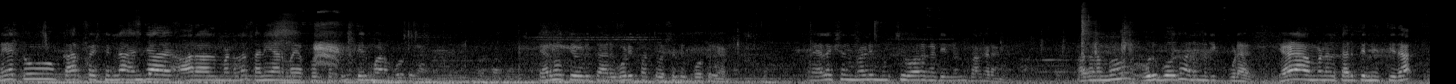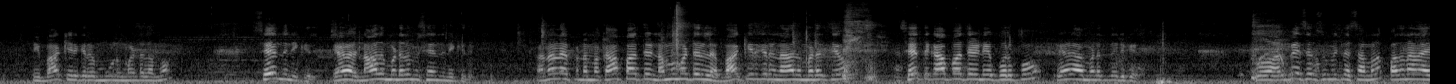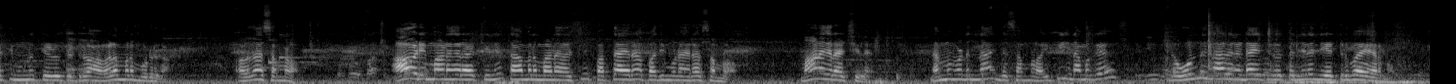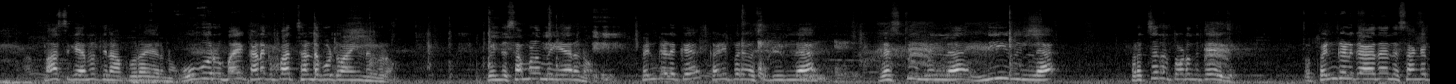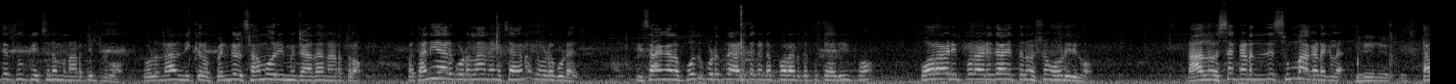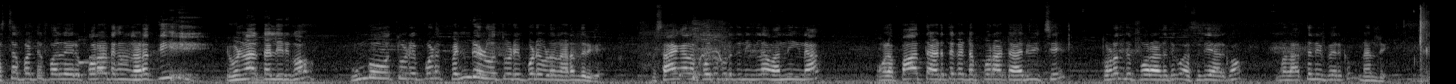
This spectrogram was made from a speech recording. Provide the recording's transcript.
நேற்றும் கார்பரேஷனில் அஞ்சா ஆறாவது மண்டலம் தனியார் மயப்படுத்துறதுக்கு தீர்மானம் போட்டிருக்காங்க. இரநூத்தி எழுபத்தாறு கோடி பத்து வருஷத்துக்கு போட்டிருக்காங்க. எலெக்ஷன் முன்னாடி முடிச்சு ஓரம் கட்டிடணும்னு பார்க்குறாங்க அதை நம்ம ஒருபோதும் அனுமதிக்கக்கூடாது ஏழாம் மண்டலம் கருத்து நிறுத்தி தான் நீ பாக்கி இருக்கிற மூணு மண்டலமும் சேர்ந்து நிற்குது ஏழா நாலு மண்டலமும் சேர்ந்து நிற்குது அதனால் இப்போ நம்ம காப்பாற்ற நம்ம மட்டும் இல்லை பாக்கி இருக்கிற நாலு மண்டலத்தையும் சேர்த்து காப்பாற்ற வேண்டிய பொறுப்பும் ஏழாம் மடத்தில் இருக்குது இப்போ அர்பேசர் சுமித்ல சம்பளம் பதினாலாயிரத்தி முந்நூற்றி எழுபத்தெட்டு ரூபா. விளம்பரம் போட்டிருக்கான். அவ்வளோதான் சம்பளம். ஆவடி மாநகராட்சியிலையும் தாம்பரம் மாநகராட்சியிலையும் பத்தாயிரம் பதிமூணாயிரம் சம்பளம். மாநகராட்சியில் நம்ம மட்டும்தான் இந்த சம்பளம். இப்பயும் நமக்கு இந்த ஒன்று நாலு ரெண்டாயிரத்தி இருபத்தஞ்சிலேருந்து எட்டு ரூபாய் ஏறணும். மாதத்துக்கு இரநூத்தி நாற்பது ரூபாய் ஏறணும். ஒவ்வொரு ரூபாயும் கணக்கு பார்த்து சண்டை போட்டு வாங்கின்னு இருக்கிறோம். இப்போ இந்த சம்பளமும் ஏறணும். பெண்களுக்கு கழிப்பறை வசதி இல்லை ரெஸ்ட் ரூம் இல்லை லீவ் இல்லை. பிரச்சனை தொடர்ந்துட்டே இருக்குது இப்போ பெண்களுக்காக தான் இந்த சங்கத்தை தூக்கி வச்சு நம்ம நடத்திட்டு இருக்கோம். இவ்வளோ நாள் நிற்கிறோம் பெண்கள் சம உரிமைக்காக தான் நடத்துகிறோம் இப்போ தனியார் கூடலாம் நினச்சாங்கன்னா அதை விடக்கூடாது. நீ சாயங்காலம் பொதுக்கூடத்தில் அடுத்த கட்ட போராட்டத்தை பற்றி அறிவிப்போம். போராடி போராடி தான் இத்தனை வருஷம் ஓடி இருக்கோம். நாலு வருஷம் கடந்தது சும்மா கிடக்கல. கஷ்டப்பட்டு பல்வேறு போராட்டங்கள் நடத்தி இவ்வளோ நாள் தள்ளியிருக்கோம் உங்கள் ஒத்துழைப்போட பெண்கள் ஒத்துழைப்போட இவ்வளோ நடந்திருக்கு. இப்போ சாயங்காலம் பொதுக்கூடத்தில் நீங்களாம் வந்தீங்கன்னா உங்களை பார்த்து அடுத்த கட்ட போராட்டம் அறிவித்து தொடர்ந்து போராட்டத்துக்கு வசதியாக இருக்கும். உங்கள் அத்தனை பேருக்கும் நன்றி.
